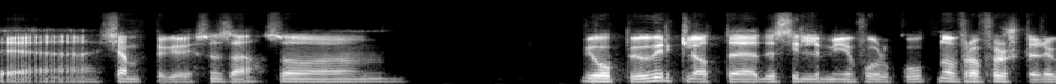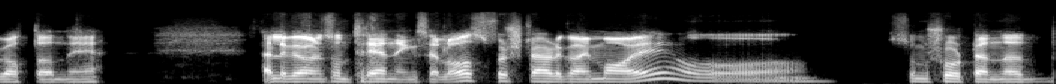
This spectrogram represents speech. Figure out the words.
det er kjempegøy, syns jeg. Så vi håper jo virkelig at det, det stiller mye folk opp nå fra første regattaen i Eller vi har en sånn treningsseilas første helga i mai, og, som short-ended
